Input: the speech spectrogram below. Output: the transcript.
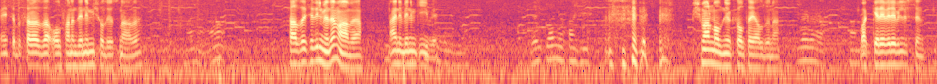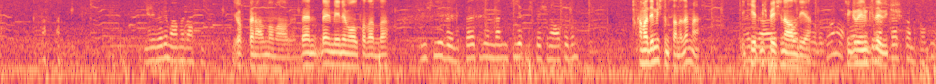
Neyse bu sırada da oltanı denemiş oluyorsun abi. Aynen ama Fazla hissedilmiyor değil mi abi? Aynı benimki gibi. Zevk vermiyor sanki. Pişman mı oldun yoksa oltayı aldığına? Tamam. Bak geri verebilirsin. Geri vereyim Ahmet alsın. Yok ben almam abi. Ben ben benim oltalarla. Üçlüyü böldük. Belki diyorum ben 2.75'ini alsaydım. Ama demiştim sana değil mi? daha 2.75'ini al diye. Çünkü benimki de biraz üç. sert kalmış oldu ya.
